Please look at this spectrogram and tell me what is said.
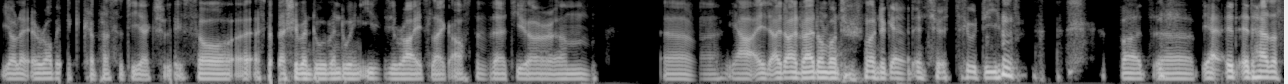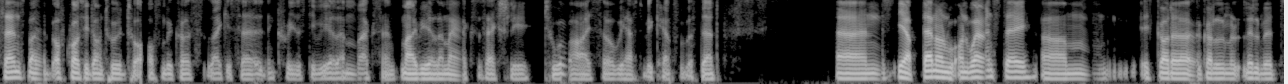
your like, aerobic capacity actually. So uh, especially when do when doing easy rides, like after that you are um uh yeah I I, don't- I don't want to want to get into it too deep. But uh, yeah, it, it has a sense, but of course you don't do it too often because, like you said, it increases the VLamax, and my VLamax is actually too high, so we have to be careful with that. And yeah, then on on Wednesday, um, it got a got a little, bit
